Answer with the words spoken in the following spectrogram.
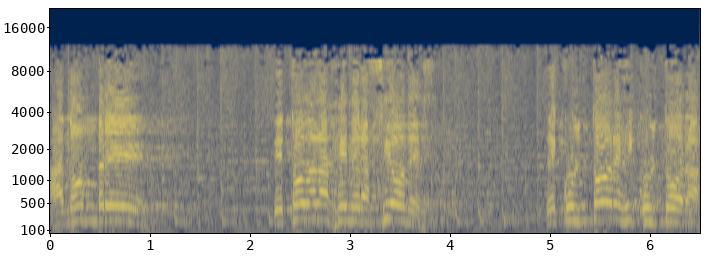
a nombre de todas las generaciones de cultores y cultoras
